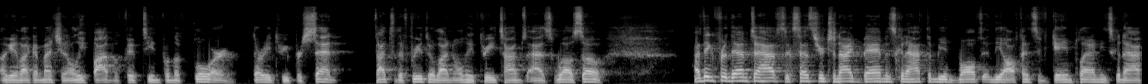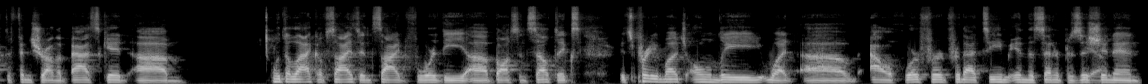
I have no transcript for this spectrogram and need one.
Again, like I mentioned, only 5 of 15 from the floor, 33%. Got to the free throw line only three times as well. So I think for them to have success here tonight, Bam is going to have to be involved in the offensive game plan. He's going to have to finish around the basket. Um, with the lack of size inside for the uh, Boston Celtics, it's pretty much only what uh, Al Horford for that team in the center position, yeah. and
